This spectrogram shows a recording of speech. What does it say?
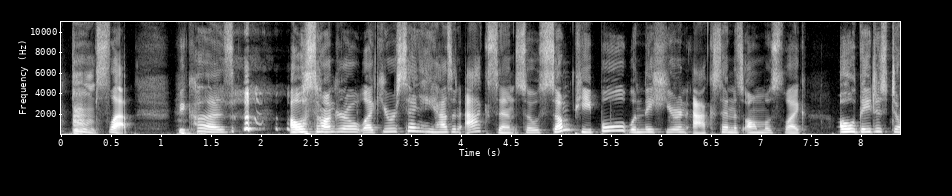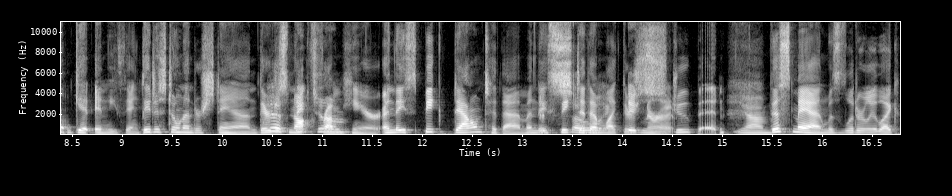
slap, because Alessandro, like you were saying, he has an accent. So some people, when they hear an accent, it's almost like, oh, they just don't get anything. They just don't understand. They're Yeah, just not from them. here. And they speak down to them and they It's speak to them like they're ignorant. stupid. Yeah. This man was literally like,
